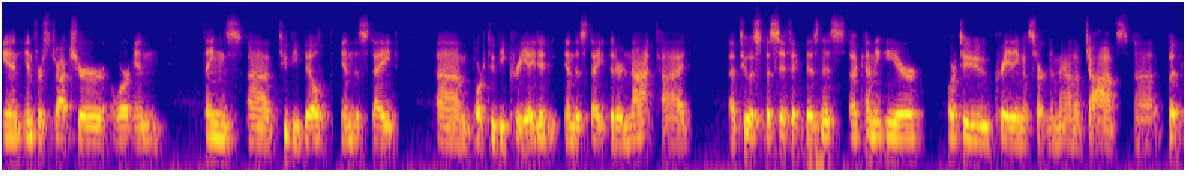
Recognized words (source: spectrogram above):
in infrastructure or in things uh, to be built in the state um, or to be created in the state that are not tied uh, to a specific business coming here or to creating a certain amount of jobs, uh, but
